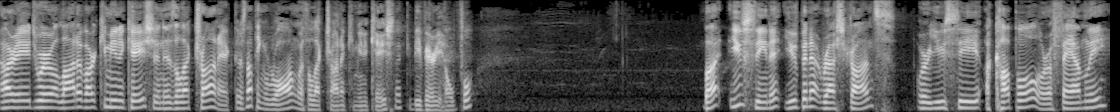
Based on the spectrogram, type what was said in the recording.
Our age where a lot of our communication is electronic. There's nothing wrong with electronic communication. It can be very helpful. But you've seen it. You've been at restaurants where you see a couple or a family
